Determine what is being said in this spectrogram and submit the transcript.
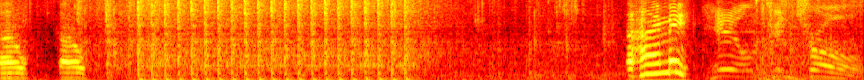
Go, go. Behind me. Hill control.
